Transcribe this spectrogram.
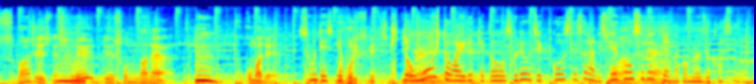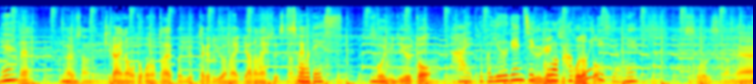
素晴らしいですね、うん。それでそんなねうんここまでそうです。やっぱ上り詰めてしまっきってね思う人はいるけどそれを実行してさらに成功するっていうのが難しいよね。ね。うんさん嫌いな男のタイプは言ったけど言わないやらない人ですからね。そうです。そういう意味で言うと、はい。やっぱ有言実行はかっこいいですよね。そうですかね。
